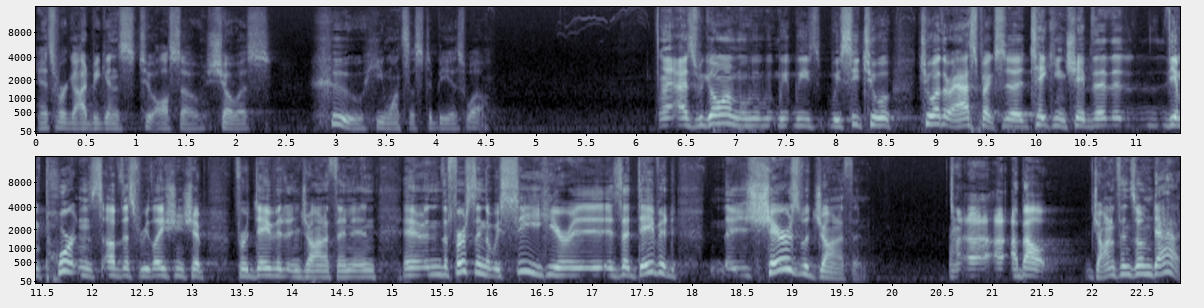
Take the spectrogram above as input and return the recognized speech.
And it's where God begins to also show us who He wants us to be as well. As we go on, we, we, we see two, two other aspects uh, taking shape the, the, the, importance of this relationship for David and Jonathan. And, and the first thing that we see here is that David shares with Jonathan uh, uh, about Jonathan's own dad.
